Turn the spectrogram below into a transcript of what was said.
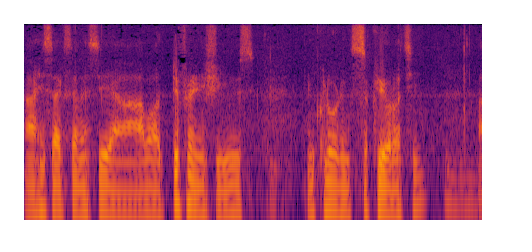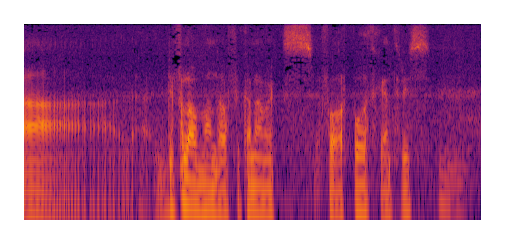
uh, His Excellency, uh, about different issues, including security, mm-hmm. uh, development of economics for both countries, mm-hmm.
